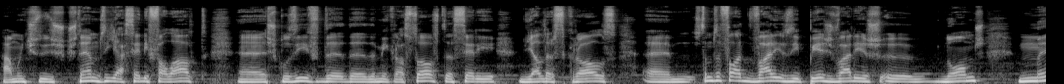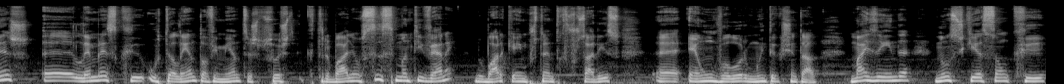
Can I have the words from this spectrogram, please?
Há muitos estúdios que gostamos e há a série Fallout, uh, exclusivo da Microsoft, a série de Elder Scrolls. Uh, estamos a falar de vários IPs, vários uh, nomes, mas lembrem-se que o talento, obviamente, as pessoas que trabalham, se se mantiverem no barco, é importante reforçar isso, é um valor muito acrescentado. Mais ainda, não se esqueçam que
